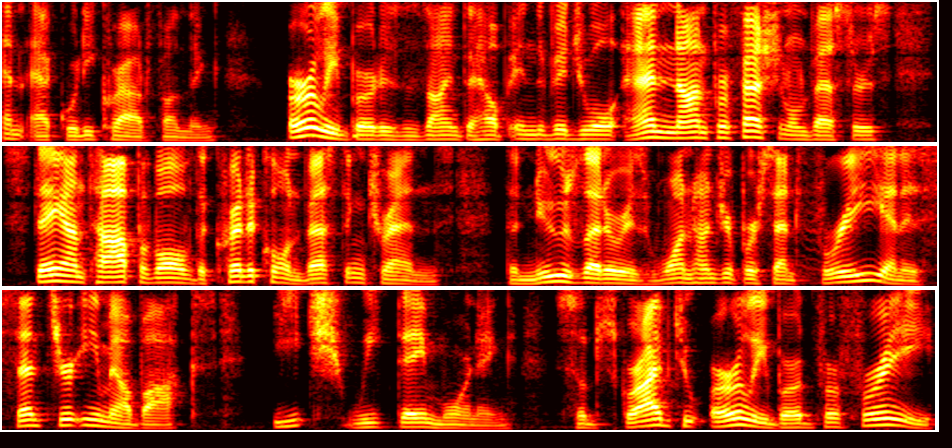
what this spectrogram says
and equity crowdfunding. Early Bird is designed to help individual and non professional investors stay on top of all of the critical investing trends. The newsletter is 100% free and is sent to your email box each weekday morning. Subscribe to Early Bird for free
